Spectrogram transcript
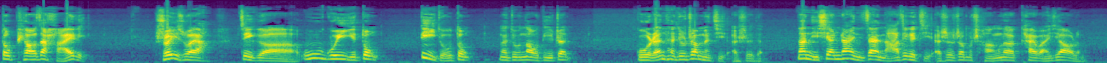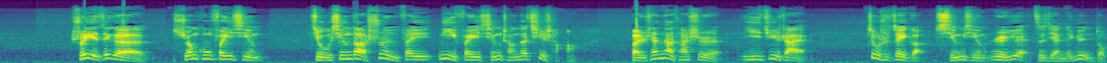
都漂在海里，所以说呀，这个乌龟一动，地就动，那就闹地震。古人他就这么解释的。那你现在你再拿这个解释，这不成了开玩笑了吗？所以这个悬空飞星，九星的顺飞逆飞形成的气场，本身呢，它是依据在，就是这个行星日月之间的运动。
